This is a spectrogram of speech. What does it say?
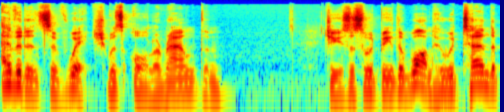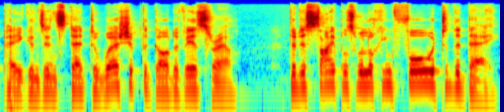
evidence of which was all around them. Jesus would be the one who would turn the pagans instead to worship the God of Israel. The disciples were looking forward to the day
